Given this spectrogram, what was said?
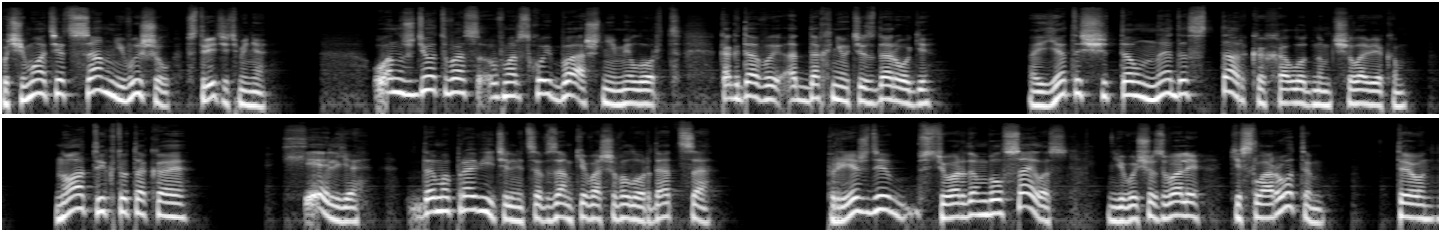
Почему отец сам не вышел встретить меня?» «Он ждет вас в морской башне, милорд, когда вы отдохнете с дороги». А я-то считал Неда Старка холодным человеком. «Ну а ты кто такая?» «Хелья, домоправительница в замке вашего лорда-отца». «Прежде стюардом был Сайлос. Его еще звали Кислоротом». Теон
